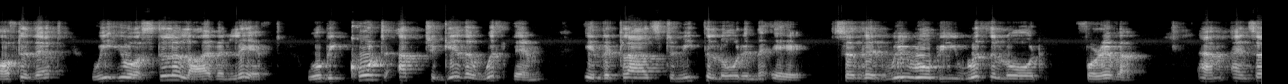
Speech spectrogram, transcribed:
After that, we who are still alive and left will be caught up together with them in the clouds to meet the Lord in the air, so that we will be with the Lord forever. Um, and so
